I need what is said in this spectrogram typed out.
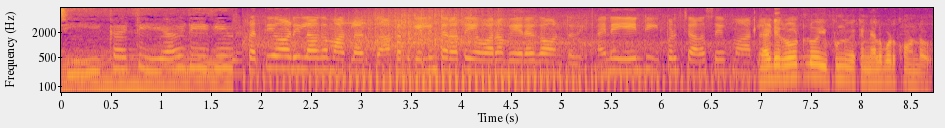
చీకటి అడిగి ప్రతి వాడిలాగా మాట్లాడుతూ. అక్కడికి వెళ్ళిన తర్వాత ఎవరం వేరేగా ఉంటుంది. అయినా ఏంటి ఇప్పటికి చాలాసేపు నడి మాట్లాడి రోడ్లో ఇప్పుడు నువ్వు ఇక్కడ నిలబడుకోండవు.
